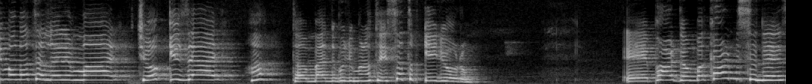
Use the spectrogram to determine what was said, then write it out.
limonatalarım var. Çok güzel. Ha, tamam ben de bu limonatayı satıp geliyorum. Ee, pardon bakar mısınız?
